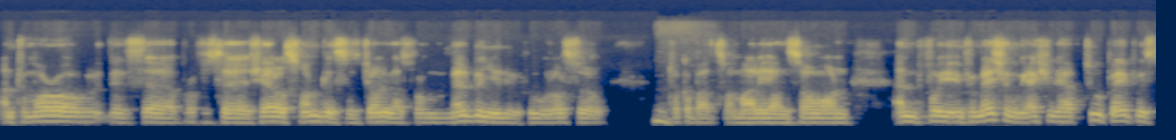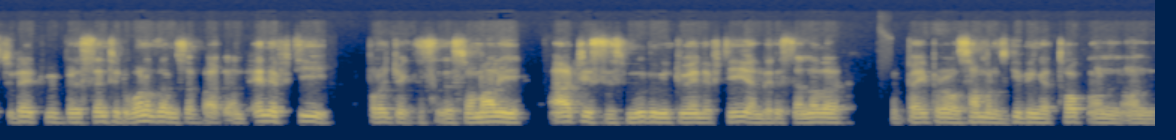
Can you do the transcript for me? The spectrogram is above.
And tomorrow, there's uh, Professor Cheryl Saunders is joining us from Melbourne Uni, who will also mm. talk about Somalia and so on. And for your information, we actually have two papers today to be presented. One of them is about an NFT project. So the Somali artist is moving into NFT, and there is another paper or someone is giving a talk on, on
